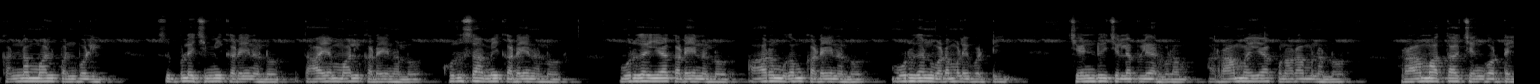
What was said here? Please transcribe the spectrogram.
கண்ணம்மாள் பண்பொழி சுப்புலட்சுமி கடையநல்லூர் தாயம்மாள் கடையநல்லூர் குருசாமி கடையநல்லூர் முருகையா கடையநல்லூர் ஆறுமுகம் கடையநல்லூர் முருகன் வடமலைப்பட்டி செண்டு சில்லப்பிள்ளையார்குளம் ராமையா குணராமநல்லூர் ராமாத்தாள் செங்கோட்டை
